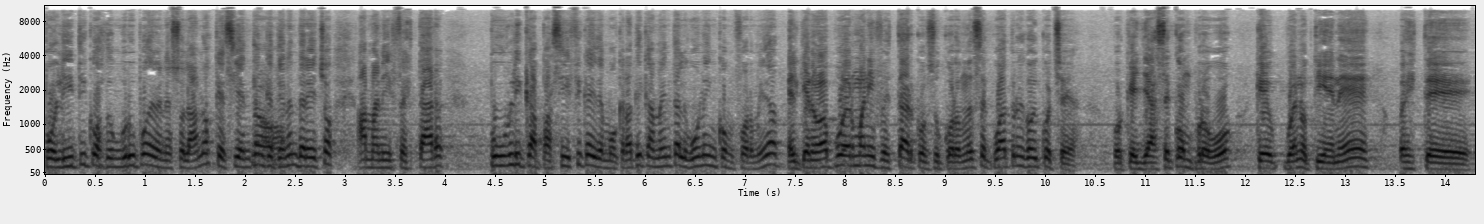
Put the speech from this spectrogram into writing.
políticos de un grupo de venezolanos que sienten que tienen derecho a manifestar pública, pacífica y democráticamente alguna inconformidad. El que no va a poder manifestar con su cordón de C4 es Goicochea, porque ya se comprobó que, bueno, tiene este,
